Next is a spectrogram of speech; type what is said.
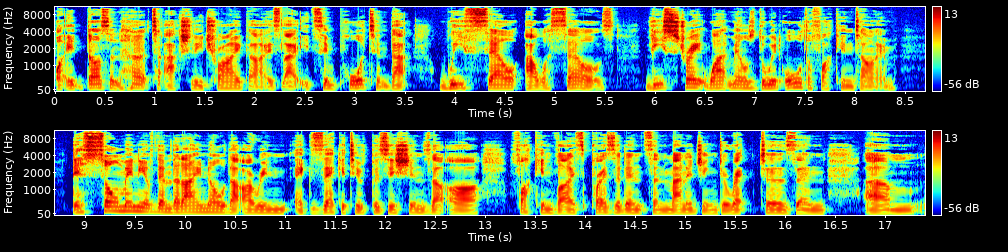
but it doesn't hurt to actually try, guys. Like, it's important that we sell ourselves. These straight white males do it all the fucking time. There's so many of them that I know that are in executive positions that are fucking vice presidents and managing directors and um,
